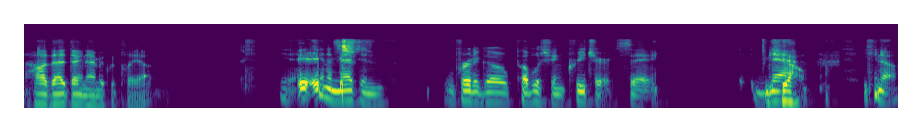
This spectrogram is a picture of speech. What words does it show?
how that dynamic would play out? Yeah, I can imagine Vertigo publishing Preacher say now, yeah. you know.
